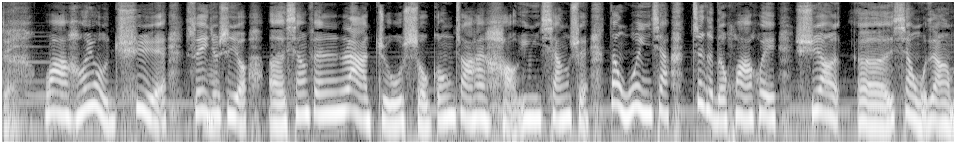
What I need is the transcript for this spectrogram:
对，哇，好有趣耶！所以就是有、呃香氛蜡烛、手工皂和好运香水。那我问一下，这个的话会需要呃像我这样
